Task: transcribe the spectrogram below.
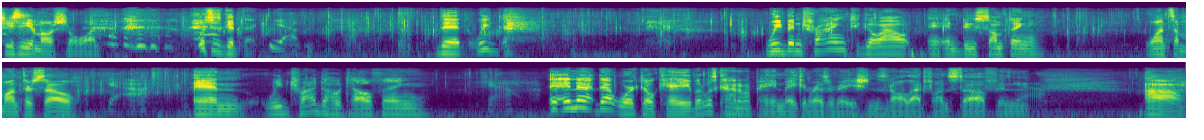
She's the emotional one, which is a good thing. Yeah. That we we'd been trying to go out and, and do something once a month or so, Yeah. and we tried the hotel thing, Yeah. and, and that that worked okay, but it was kind of a pain making reservations and all that fun stuff. And Yeah. uh,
